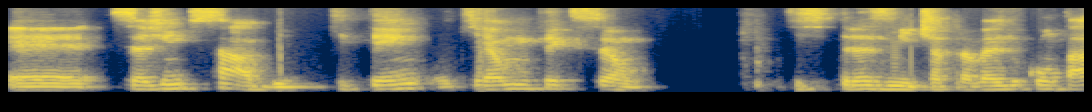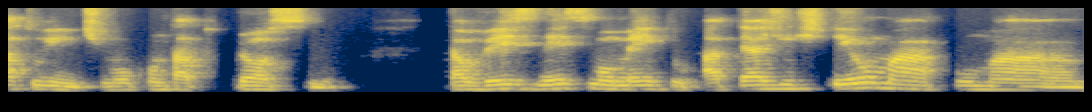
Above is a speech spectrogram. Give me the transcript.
É, se a gente sabe que tem que é uma infecção que se transmite através do contato íntimo ou contato próximo, talvez nesse momento até a gente ter uma uma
